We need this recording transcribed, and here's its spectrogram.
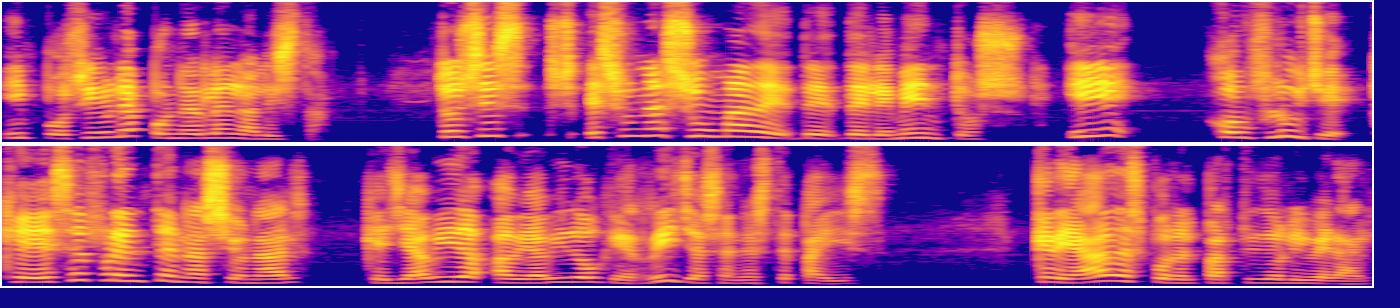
imposible ponerla en la lista. Entonces, es una suma de, elementos y confluye que ese Frente Nacional, que ya había, había habido guerrillas en este país, creadas por el Partido Liberal,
